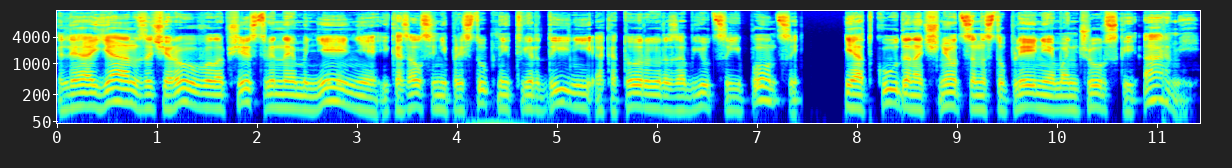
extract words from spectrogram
Ляян зачаровывал общественное мнение и казался неприступной твердыней, о которую разобьются японцы, и откуда начнется наступление маньчжурской армии,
